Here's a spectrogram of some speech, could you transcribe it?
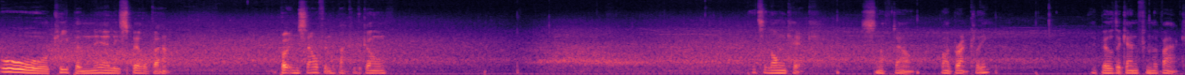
Oh, keeper nearly spilled that. Put himself in the back of the goal. It's a long kick. Snuffed out by Brackley. They build again from the back.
